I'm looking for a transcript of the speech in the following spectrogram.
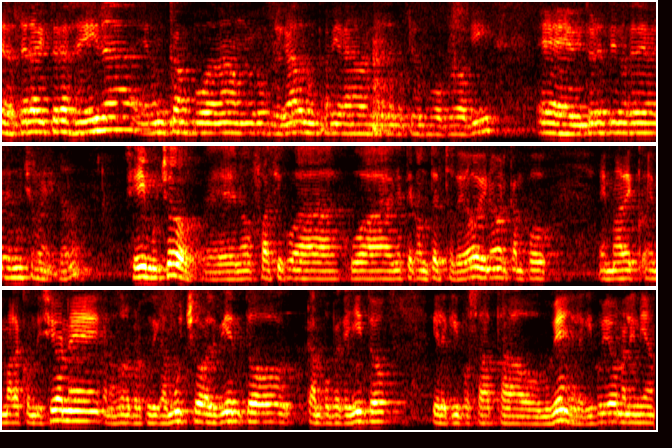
tercera victoria seguida, en un campo además muy complicado, nunca había ganado el Deportivo Fútbol Club aquí. Eh, victoria entiendo que de, de, mucho mérito, ¿no? Sí, mucho. Eh, no es fácil jugar, en este contexto de hoy, ¿no? El campo en, en malas condiciones, que a nosotros nos perjudica mucho, el viento, campo pequeñito, y el equipo se ha estado muy bien. El equipo lleva una línea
